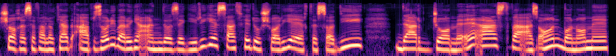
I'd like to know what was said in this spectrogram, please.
شاخص فلاکت ابزاری برای اندازهگیری سطح دشواری اقتصادی در جامعه است و از آن با نام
